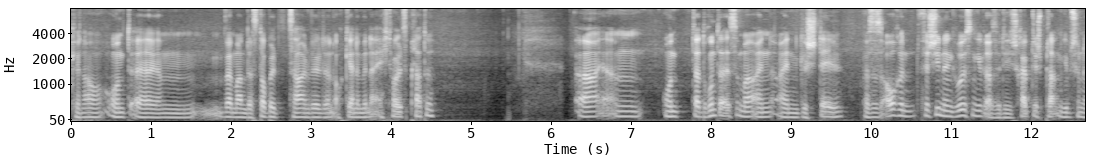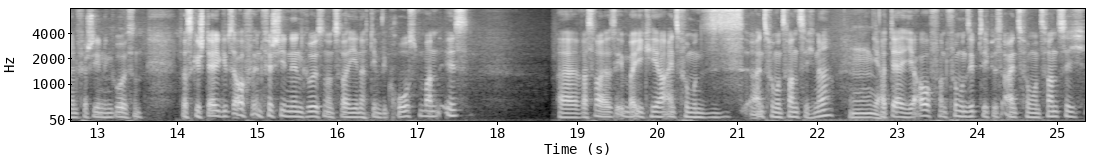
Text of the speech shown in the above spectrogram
genau. Und ähm, wenn man das doppelt zahlen will, dann auch gerne mit einer Echtholzplatte. Äh, ähm, und darunter ist immer ein, ein Gestell, was es auch in verschiedenen Größen gibt. Also die Schreibtischplatten gibt es schon in verschiedenen Größen. Das Gestell gibt es auch in verschiedenen Größen und zwar je nachdem, wie groß man ist. Äh, was war das eben bei IKEA? 1,25, ne? Mm, ja. Hat der hier auch von 75 bis 1,25.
